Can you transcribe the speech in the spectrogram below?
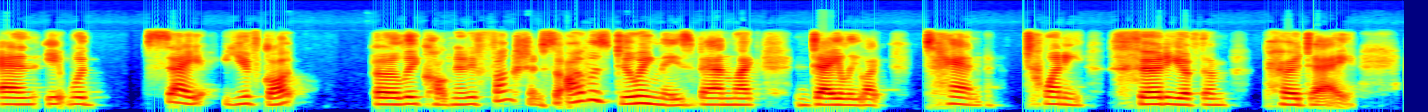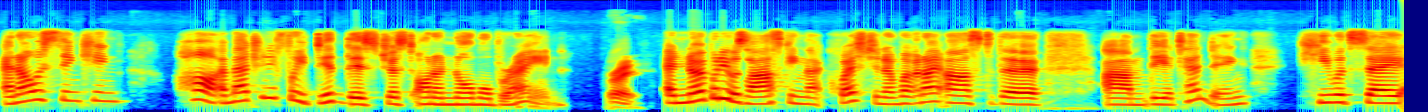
and it would say, You've got early cognitive function. So I was doing these, Ben, like daily, like 10, 20, 30 of them per day. And I was thinking, huh, imagine if we did this just on a normal brain. Right. And nobody was asking that question. And when I asked the um, the attending, he would say,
